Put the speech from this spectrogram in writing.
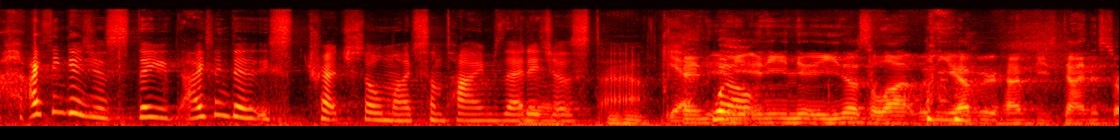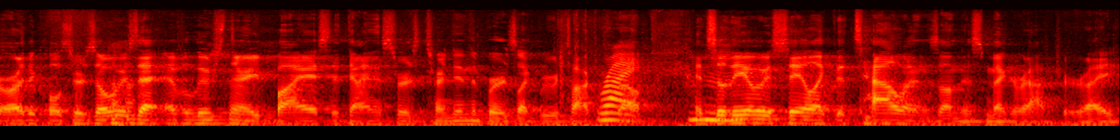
i think it's just they i think that they stretch so much sometimes that it just uh, Mm-hmm. yeah And, Well- and, you, and you, you notice a lot when you ever have these dinosaur articles, there's always Uh-huh. that evolutionary bias that dinosaurs turned into birds, like we were talking Right. about. And so they always say, like, the talons on this megaraptor, right?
